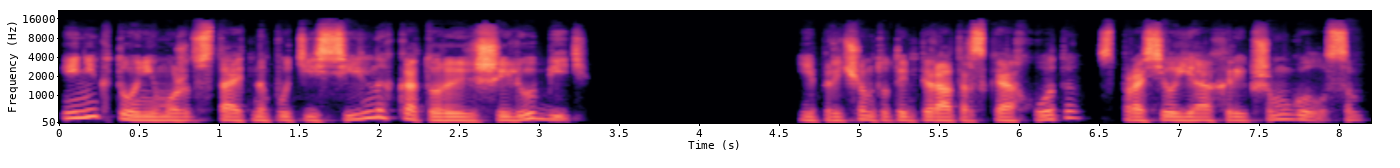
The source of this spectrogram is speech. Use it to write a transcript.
И никто не может встать на пути сильных, которые решили убить. «И при чем тут императорская охота?» – спросил я охрипшим голосом.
